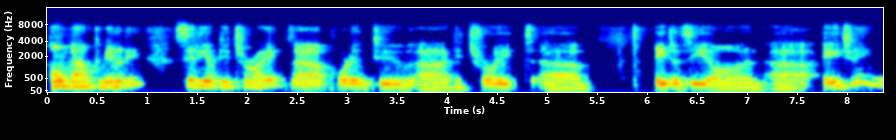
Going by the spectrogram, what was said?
homebound community, city of Detroit, uh, according to uh, Detroit uh, Agency on uh, Aging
